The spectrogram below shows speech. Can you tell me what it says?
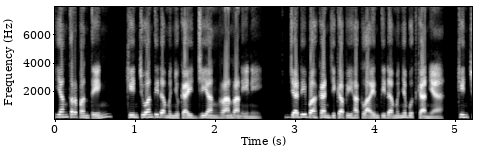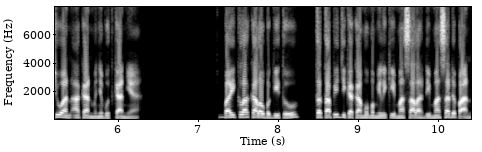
Yang terpenting, Kincuan tidak menyukai Jiang Ranran ini. Jadi bahkan jika pihak lain tidak menyebutkannya, Kincuan akan menyebutkannya. Baiklah kalau begitu, tetapi jika kamu memiliki masalah di masa depan,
